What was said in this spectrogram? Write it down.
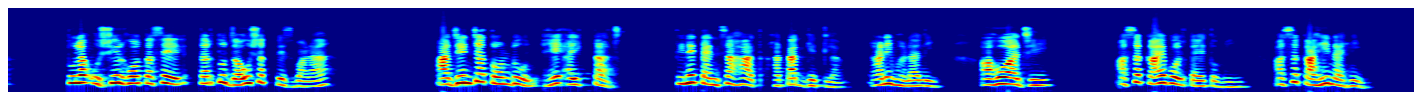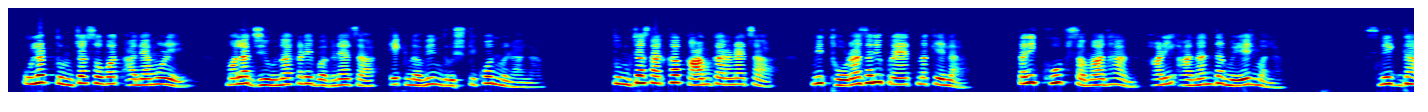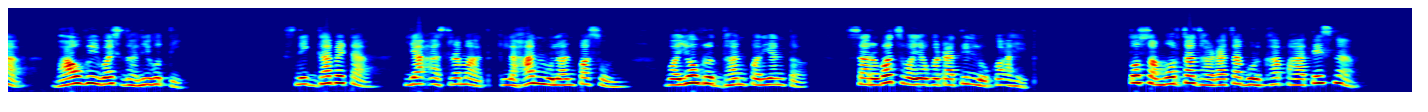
तुला उशीर होत असेल तर तू जाऊ शकतेस बाळा. आजींच्या तोंडून हे ऐकताच तिने त्यांचा हात हातात घेतला आणि म्हणाली अहो आजी असं काय बोलताय तुम्ही? असं काही नाही. उलट तुमच्यासोबत आल्यामुळे मला जीवनाकडे बघण्याचा एक नवीन दृष्टिकोन मिळाला. तुमच्यासारखं काम करण्याचा मी थोडा जरी प्रयत्न केला तरी खूप समाधान आणि आनंद मिळेल मला. स्निग्धा भावविवश झाली होती. स्निग्धा बेटा या आश्रमात लहान मुलांपासून वयोवृद्धांपर्यंत सर्वच वयोगटातील लोक आहेत. तो समोरचा झाडाचा बुडखा पाहतेस ना?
